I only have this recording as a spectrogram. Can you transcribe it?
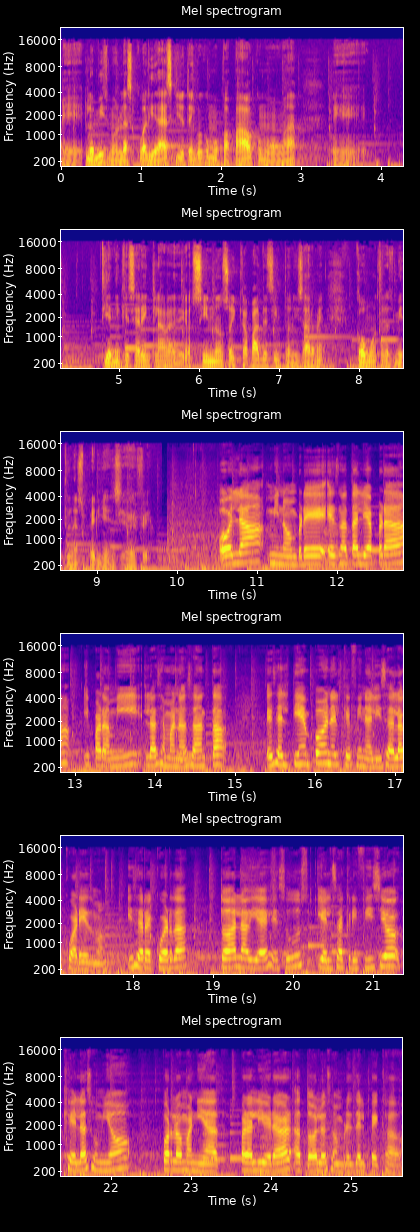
Eh, lo mismo, las cualidades que yo tengo como papá o como mamá eh, tienen que ser en clave de Dios. Si no soy capaz de sintonizarme, ¿cómo transmite una experiencia de fe? Hola, mi nombre es Natalia Prada y para mí la Semana Santa es el tiempo en el que finaliza la cuaresma y se recuerda toda la vida de Jesús y el sacrificio que él asumió por la humanidad para liberar a todos los hombres del pecado.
